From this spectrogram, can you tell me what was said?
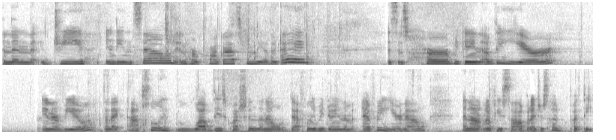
and then the G ending sound in her progress from the other day. This is her beginning of the year interview that I absolutely love these questions and I will definitely be doing them every year now. And I don't know if you saw, but I just had put the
